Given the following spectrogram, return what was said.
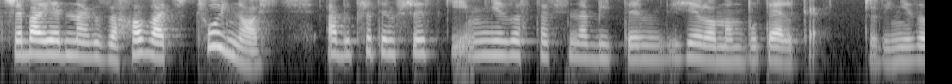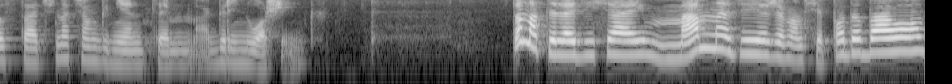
Trzeba jednak zachować czujność, aby przy tym wszystkim nie zostać nabitym w zieloną butelkę, czyli nie zostać naciągniętym na greenwashing. To na tyle dzisiaj. Mam nadzieję, że Wam się podobało.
